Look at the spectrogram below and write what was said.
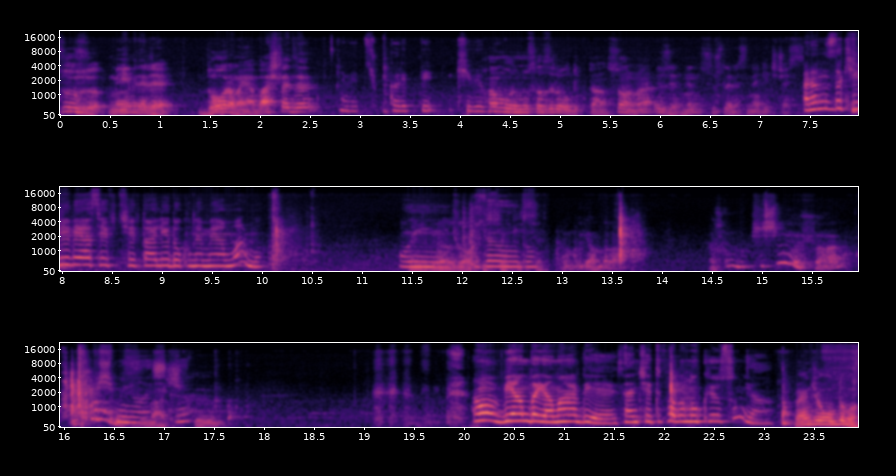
Zuzu meyveleri doğramaya başladı. Evet çok garip bir kivi bu. Hamurumuz hazır olduktan sonra üzerinin süslemesine geçeceğiz. Aranızda kivi veya şeftaliye dokunamayan var mı? Oy biraz çok güzel pişsin, oldu. pişsin. Ama Bu yandan al. Aşkım bu pişmiyor şu an. Pişmiyor Pişmemişsin aşkım. Ama bir anda yanar diye. Sen chat'i falan okuyorsun ya. Bence oldu bu.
